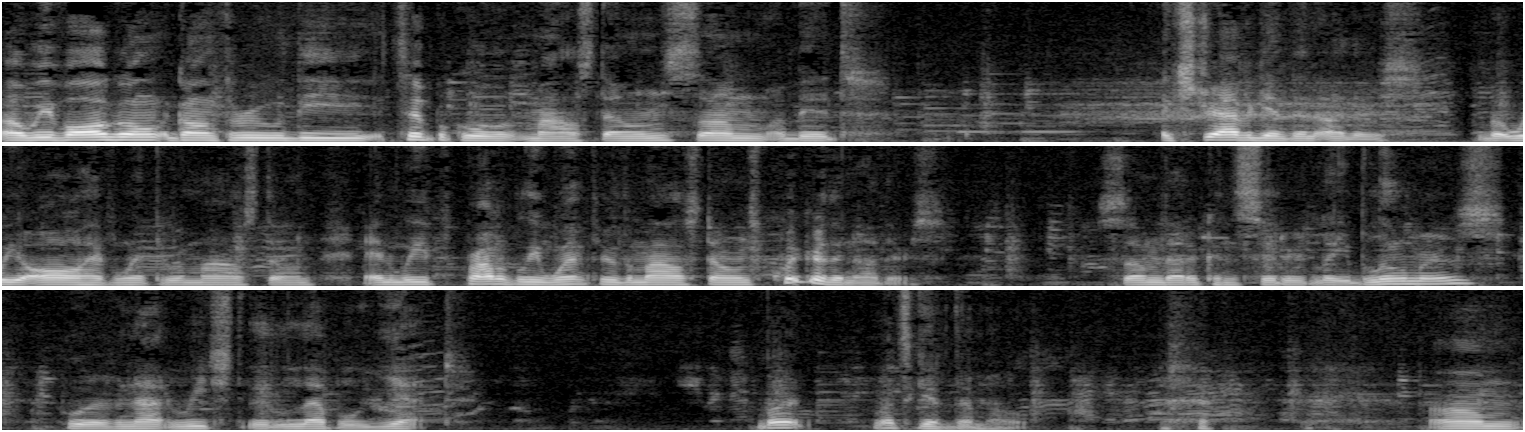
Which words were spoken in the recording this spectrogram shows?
Uh, we've all gone gone through the typical milestones, some a bit extravagant than others, but we all have went through a milestone, and we've probably went through the milestones quicker than others. Some that are considered late bloomers, who have not reached the level yet. But let's give them hope. um,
